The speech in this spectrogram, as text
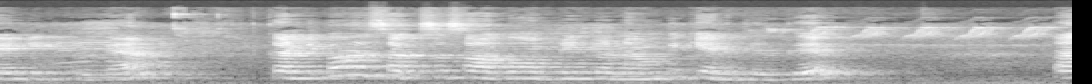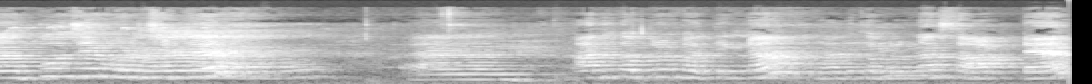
வேண்டிக்கிட்டு இருக்கேன். கண்டிப்பாக அது சக்ஸஸ் ஆகும் அப்படின்ற நம்பிக்கை எனக்கு இருக்குது பூஜை முடிச்சுட்டு அதுக்கப்புறம் பார்த்தீங்கன்னா அதுக்கப்புறம் தான் சாப்பிட்டேன்.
